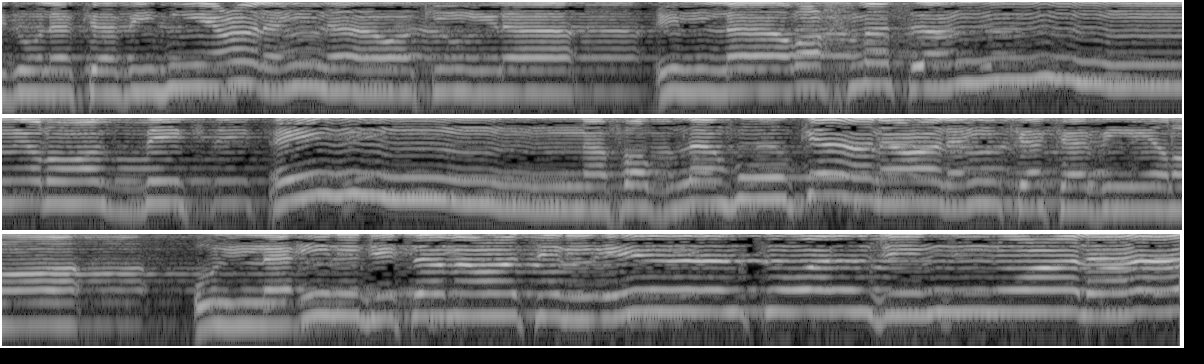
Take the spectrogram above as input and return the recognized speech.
تجد لك به علينا وكيلا إلا رحمة من ربك إن فضله كان عليك كبيرا قل لئن اجتمعت الإنس والجن على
